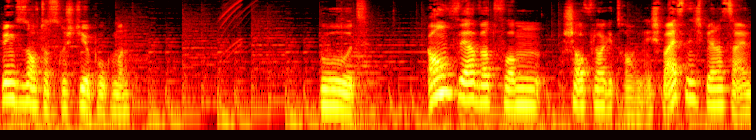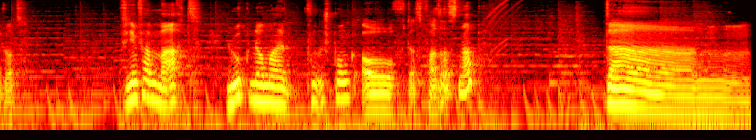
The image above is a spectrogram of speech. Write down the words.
wenigstens auf das richtige Pokémon. Gut. Irgendwer wird vom Schaufler getroffen. Ich weiß nicht, wer das sein wird. Auf jeden Fall macht Luke nochmal Funkensprung auf das Fasersnap. Dann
